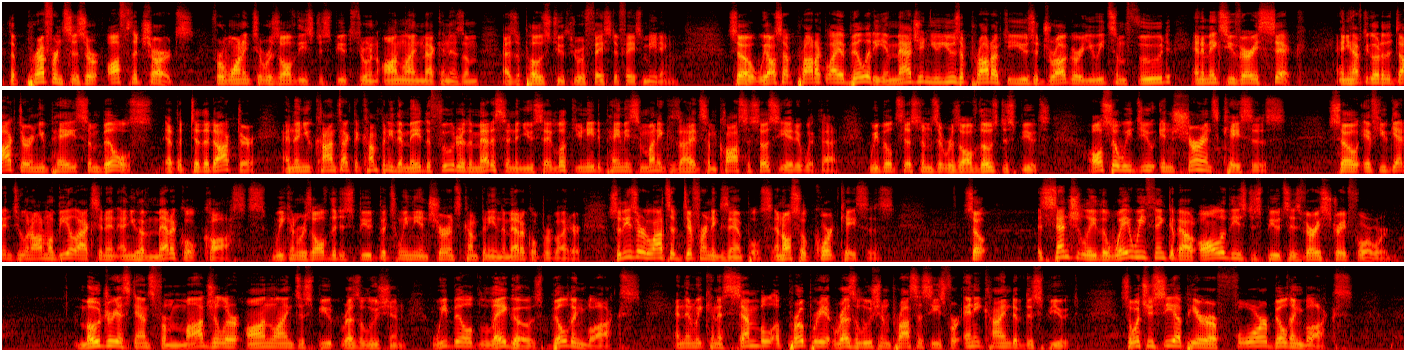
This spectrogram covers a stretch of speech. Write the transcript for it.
The preferences are off the charts for wanting to resolve these disputes through an online mechanism as opposed to through a face to face meeting. So we also have product liability. Imagine you use a product, you use a drug, or you eat some food, and it makes you very sick. And you have to go to the doctor and you pay some bills the, to the doctor. And then you contact the company that made the food or the medicine and you say, look, you need to pay me some money because I had some costs associated with that. We build systems that resolve those disputes. Also, we do insurance cases So if you get into an automobile accident and you have medical costs, we can resolve the dispute between the insurance company and the medical provider. So these are lots of different examples and also court cases. So essentially, the way we think about all of these disputes is very straightforward. Modria stands for Modular Online Dispute Resolution. We build Legos, building blocks, and then we can assemble appropriate resolution processes for any kind of dispute. So what you see up here are four building blocks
